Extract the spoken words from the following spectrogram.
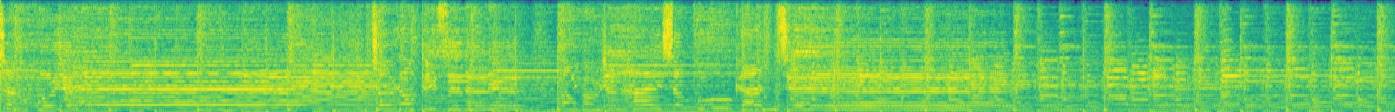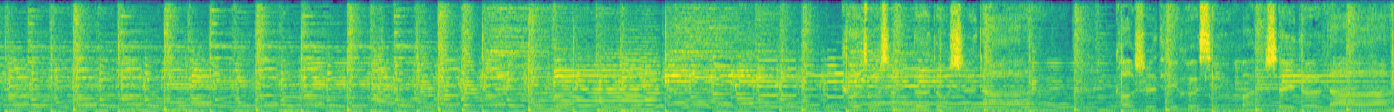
成火焰，照耀彼此的脸，茫茫人海相互看见。课桌上的都是答案，考试题和喜欢谁的答案。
